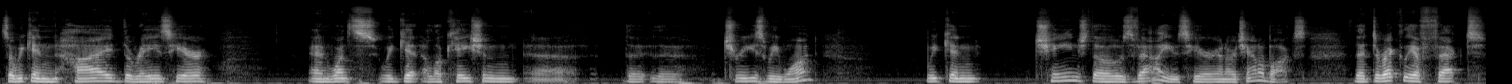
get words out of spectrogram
So we can hide the rays here and once we get a location, uh, the, the trees we want, we can change those values here in our channel box that directly affect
